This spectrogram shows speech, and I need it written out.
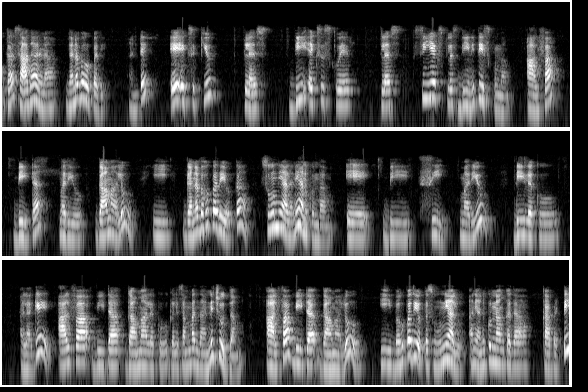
ఒక సాధారణ ఘనబహుపది అంటే a x cube plus b x square plus c x plus డిని తీసుకుందాం. ఆల్ఫా బీటా మరియు గామాలు ఈ ఘనబహుపది యొక్క శూన్యాలని అనుకుందాము. ఏ బిసి మరియు డీలకు అలాగే ఆల్ఫా బీటా గామాలకు గల సంబంధాన్ని చూద్దాము ఆల్ఫా బీటా గామాలు ఈ బహుపది యొక్క శూన్యాలు అని అనుకున్నాం కదా. కాబట్టి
